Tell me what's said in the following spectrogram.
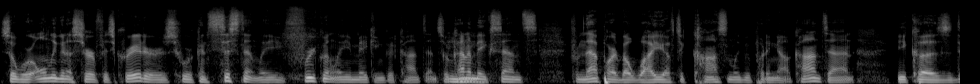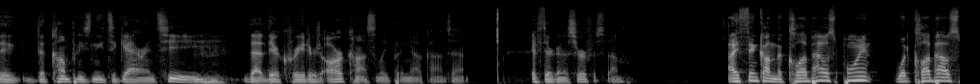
So we're only going to surface creators who are consistently, frequently making good content. So it kind of mm. makes sense from that part about why you have to constantly be putting out content because the the companies need to guarantee mm-hmm. that their creators are constantly putting out content if they're going to surface them. I think on the Clubhouse point, what Clubhouse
